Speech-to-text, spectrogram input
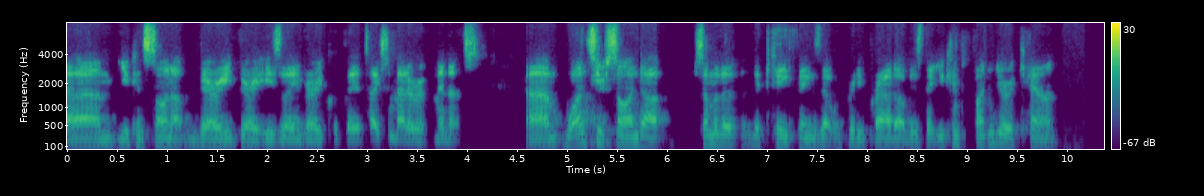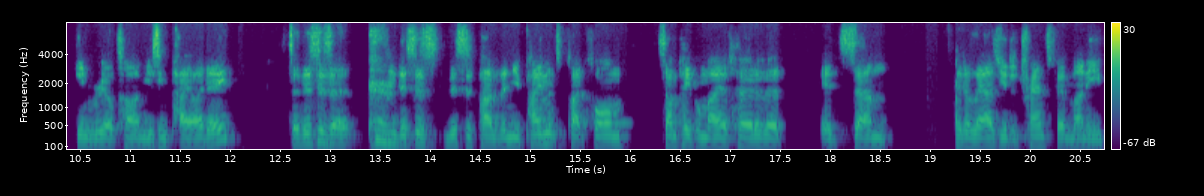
Um, you can sign up very very easily and very quickly. It takes a matter of minutes. Um, once you've signed up some of the, the key things that we're pretty proud of is that you can fund your account in real time using PayID so this is a this is this is part of the new payments platform. Some people may have heard of it. It's um, it allows you to transfer money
